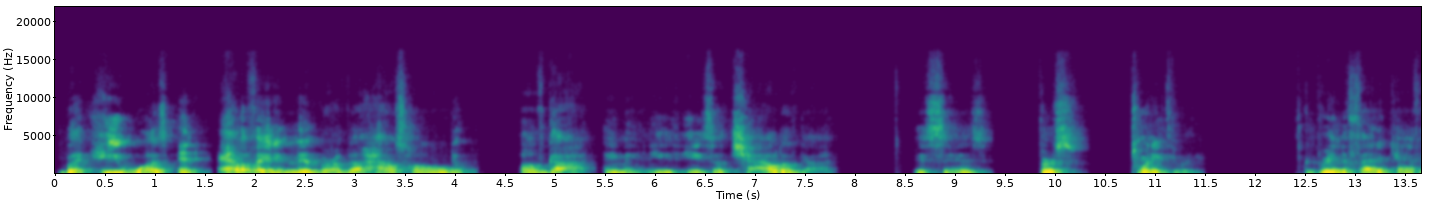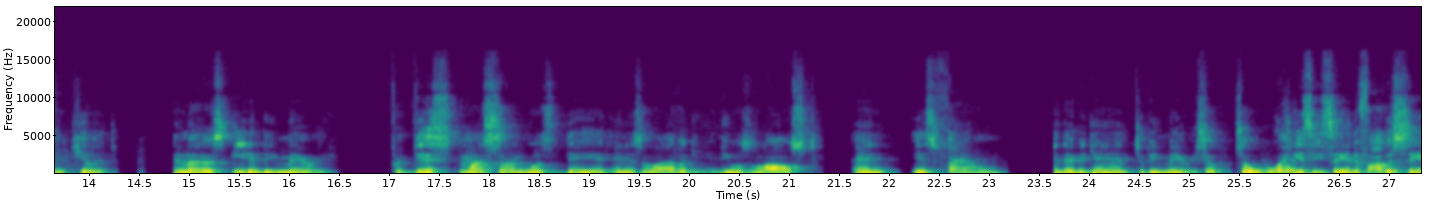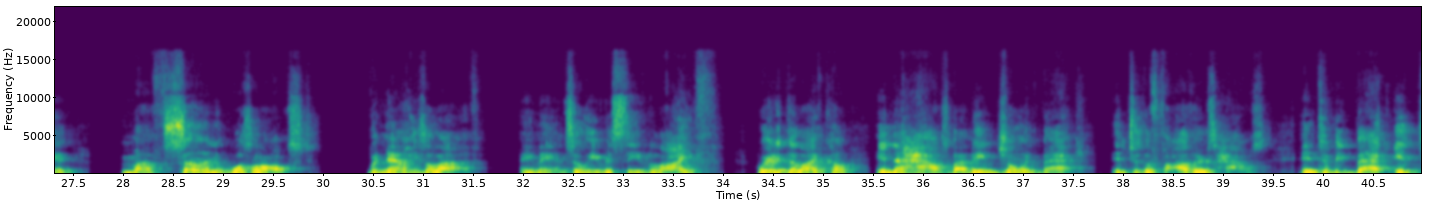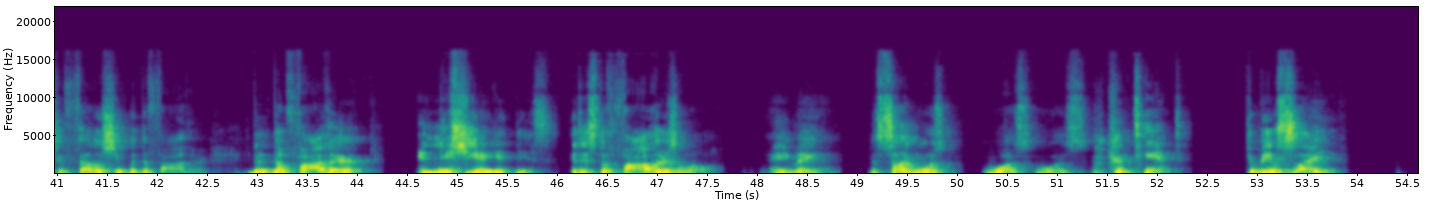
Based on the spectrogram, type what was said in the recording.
but he was an elevated member of the household of God, amen. He, he's a child of God, it says, verse 23 Bring the fatted calf and kill it, and let us eat and be merry. For this my son was dead and is alive again. He was lost and is found, and they began to be merry. So, so what is he saying? The father said, My son was lost, but now he's alive. Amen. So he received life. Where did the life come? In the house by being joined back into the Father's house and to be back into fellowship with the Father. The, the Father initiated this. It is the Father's love. Amen. The Son was was, was content to be a slave.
